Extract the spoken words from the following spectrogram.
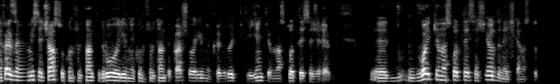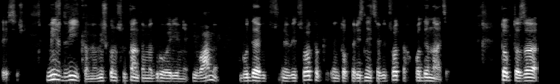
нехай за місяць часу консультанти другого рівня, консультанти першого рівня приведуть клієнтів на 100 тисяч гривень. Е, двойки на 100 тисяч і одинички на 100 тисяч. Між двійками, між консультантами другого рівня і вами буде відсоток, тобто різниця в відсотках 11. Тобто, за,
